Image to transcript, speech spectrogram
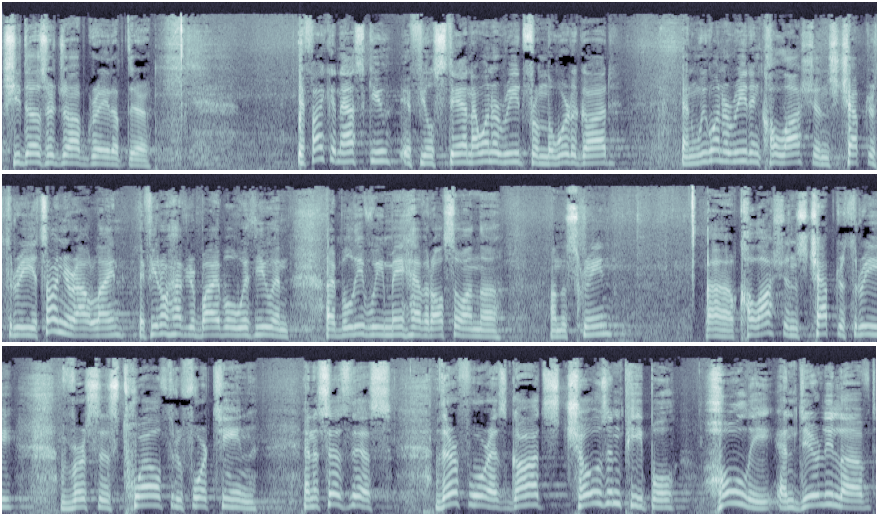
she does her job great up there. If I can ask you if you'll stand, I want to read from the Word of God. And we want to read in Colossians chapter 3. It's on your outline if you don't have your Bible with you, and I believe we may have it also on the on the screen. Uh, Colossians chapter 3, verses 12 through 14. And it says this Therefore, as God's chosen people, holy and dearly loved,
